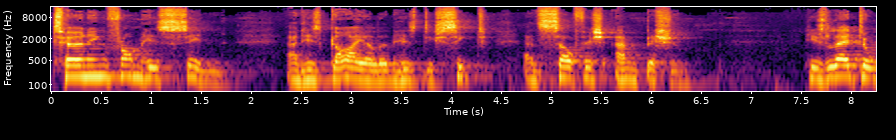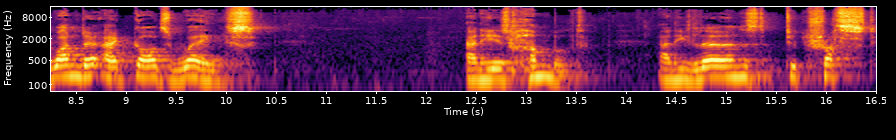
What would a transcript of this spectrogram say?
turning from his sin and his guile and his deceit and selfish ambition. He's led to wonder at God's ways and he is humbled and he learns to trust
